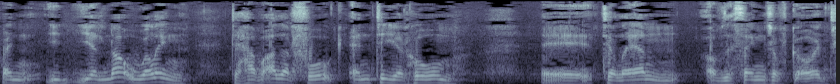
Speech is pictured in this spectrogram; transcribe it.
when you're not willing to have other folk into your home uh, to learn of the things of God.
